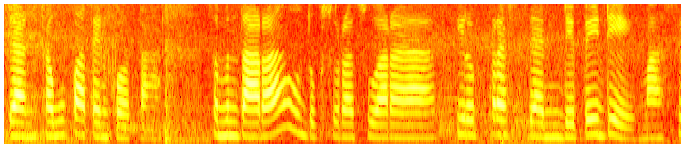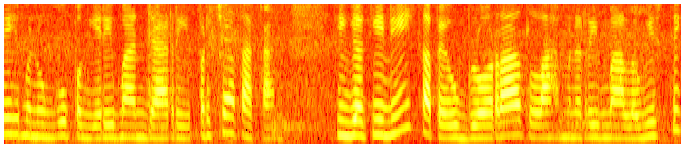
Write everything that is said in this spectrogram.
dan Kabupaten Kota. Sementara untuk surat suara Pilpres dan DPD masih menunggu pengiriman dari percetakan. Hingga kini KPU Blora telah menerima logistik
